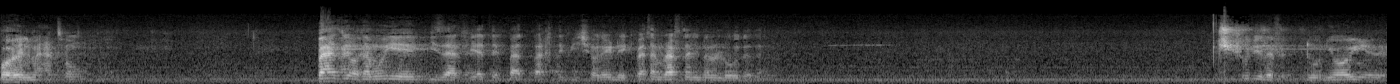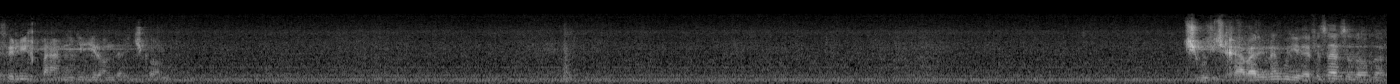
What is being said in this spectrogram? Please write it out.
با علم اتم. بعضی آدم های بیظرفیت بدبخت بیچاره نکبت هم رفتن اینا رو لو دادن. چی شد یه دفعه؟ دنیایی یه ریخ به هم دیگه ایران داره چیکار چی بودی؟ چه خبری نبود یه دفعه سر صدا دارم.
